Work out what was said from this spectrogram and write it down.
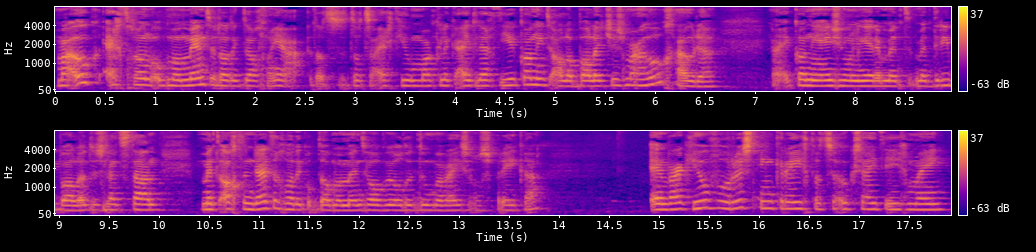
Maar ook echt gewoon op momenten dat ik dacht van ja, dat, dat is eigenlijk heel makkelijk uitleggen. Je kan niet alle balletjes maar hoog houden. Nou, ik kan niet eens jongleren met, met drie ballen. Dus laat staan met 38, wat ik op dat moment wel wilde doen, bij wijze van spreken. En waar ik heel veel rust in kreeg, dat ze ook zei tegen mij:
